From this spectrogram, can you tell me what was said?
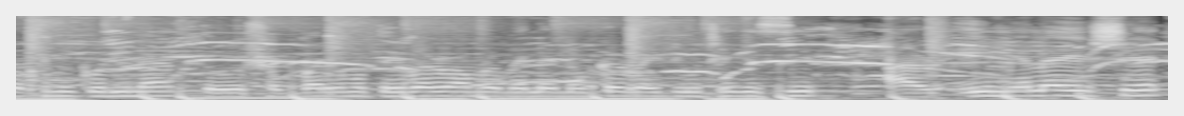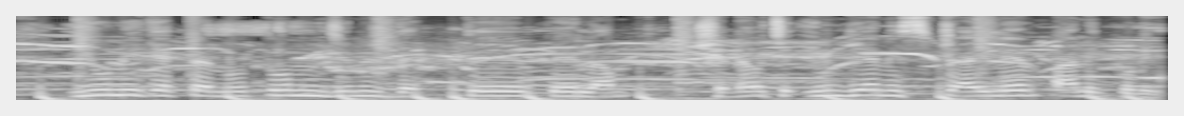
কখনই করি না। তো সববারের মতো এবারও আমরা মেলায় নৌকার রাইডে উঠে গেছি। আর এই মেলায় এসে ইউনিক একটা নতুন জিনিস দেখতে পেলাম, সেটা হচ্ছে ইন্ডিয়ান স্টাইলের পানিপুরি।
